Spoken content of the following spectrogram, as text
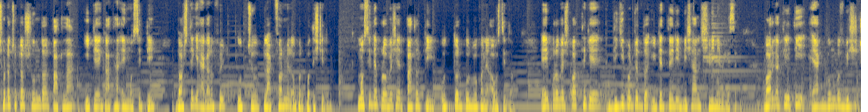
ছোট ছোট, সুন্দর, পাতলা ইটে গাথা এই মসজিদটি দশ থেকে এগারো ফিট উচ্চ প্ল্যাটফর্মের ওপর প্রতিষ্ঠিত। মসজিদে প্রবেশের পাথরটি উত্তর পূর্ব কোণে অবস্থিত। এই প্রবেশ পথ থেকে দিঘি পর্যন্ত ইটের তৈরি বিশাল সিঁড়ি নেমে গেছে। বর্গাকৃতি এক গম্বুজ বিশিষ্ট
